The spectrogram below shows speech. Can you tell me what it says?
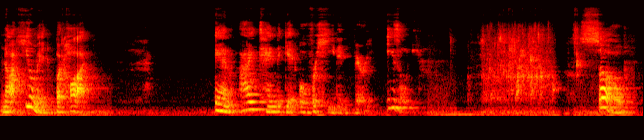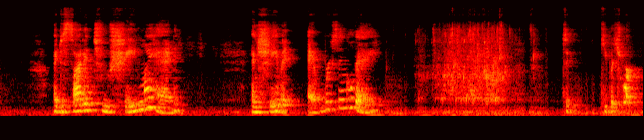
Not humid, but hot. And I tend to get overheated very easily. So, I decided to shave my head and shave it every single day to keep it short.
